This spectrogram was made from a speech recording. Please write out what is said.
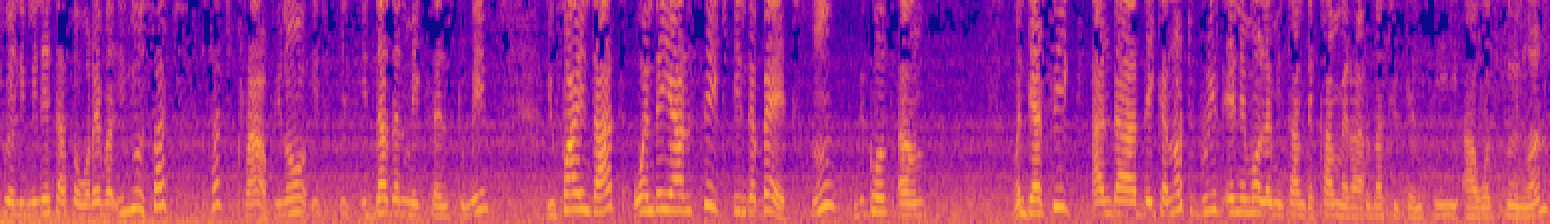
to eliminate us or whatever. You know, such such crap. You know, it's, it's it doesn't make sense to me you find that when they are sick in the bed hmm? because um, when they are sick and uh, they cannot breathe anymore let me turn the camera so that you can see uh, what's going on.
